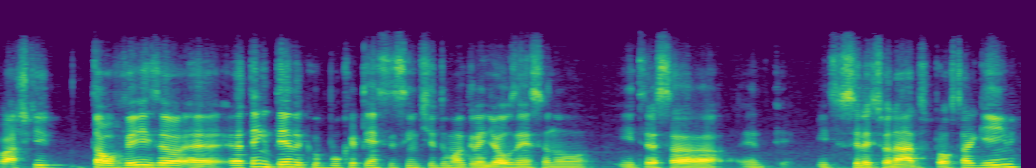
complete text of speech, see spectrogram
Acho que talvez eu, é, eu, até entendo que o Booker tenha se sentido uma grande ausência no, entre, essa, entre, os selecionados para o All-Star Game.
